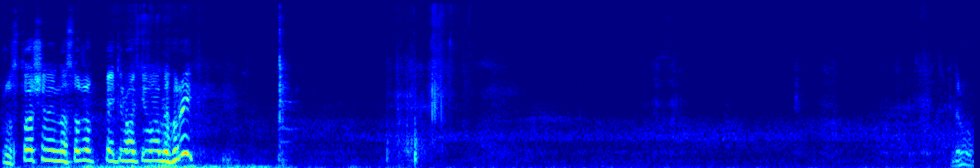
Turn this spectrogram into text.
Просточений на 45 років, але горить. Другу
